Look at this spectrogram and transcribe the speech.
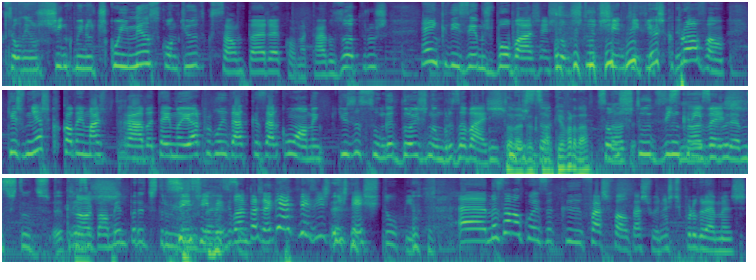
que são ali uns 5 minutos com imenso conteúdo que são para comatar os outros, em que dizemos bobagens sobre estudos científicos que provam que as mulheres que comem mais beterraba têm maior probabilidade de casar com um homem que usa sunga dois números abaixo. Toda a gente sabe que é verdade. São Nós- estudos Nós incríveis. adoramos estudos, eh, nós- principalmente para destruir. Sim, sim, principalmente para já. Quem é que fez isto? Isto é estúpido. Ah, mas há uma coisa que faz falta, acho eu, nestes programas,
